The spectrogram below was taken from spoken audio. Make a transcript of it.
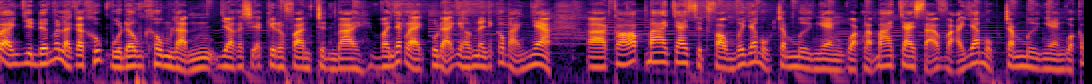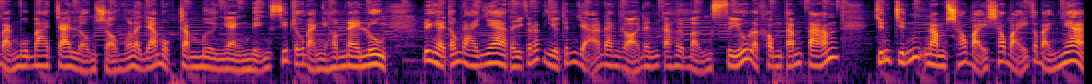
Bạn nhìn đến với lại ca khúc Mùa đông không lạnh do ca sĩ Akira Fan trình bày và nhắc lại ưu đãi ngày hôm nay nha các bạn nha. À, có 3 chai xịt phòng với giá 110 000 hoặc là 3 chai xả vải giá 110 000 hoặc các bạn mua 3 chai lộn xộn vẫn là giá 110 000 miễn ship cho các bạn ngày hôm nay luôn. Liên hệ tổng đài nha, tại vì có rất nhiều thính giả đang gọi nên chúng ta hơi bận xíu là 088 99 567 67 các bạn nha.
